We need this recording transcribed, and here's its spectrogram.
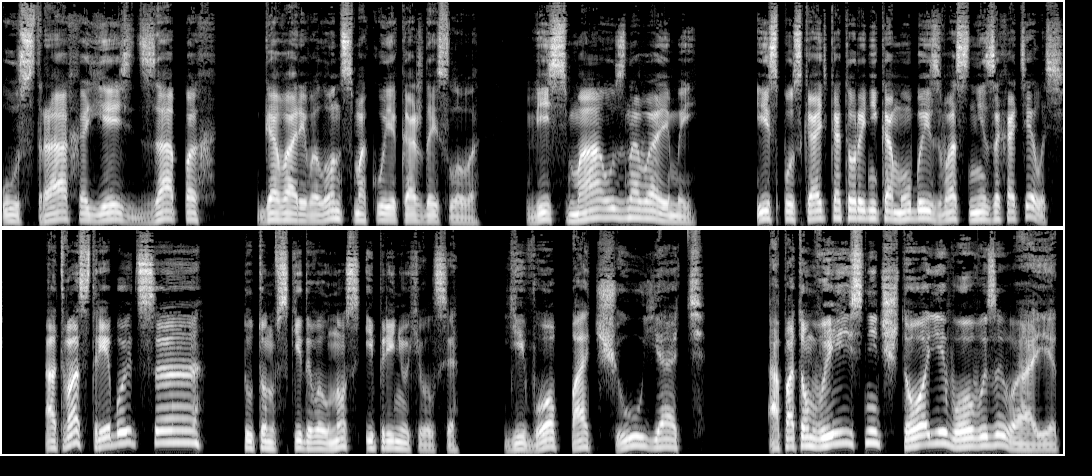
«У страха есть запах», — говаривал он, смакуя каждое слово, — «весьма узнаваемый, и спускать который никому бы из вас не захотелось. От вас требуется...» Тут он вскидывал нос и принюхивался его почуять, а потом выяснить, что его вызывает.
